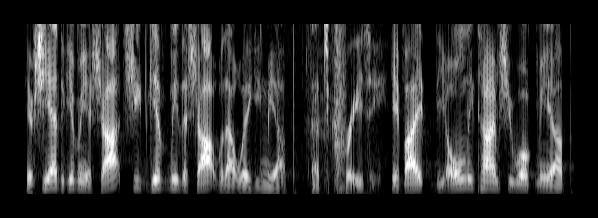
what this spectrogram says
if she had to give me a shot, she'd give me the shot without waking me up. That's crazy. If I the only time she woke me up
